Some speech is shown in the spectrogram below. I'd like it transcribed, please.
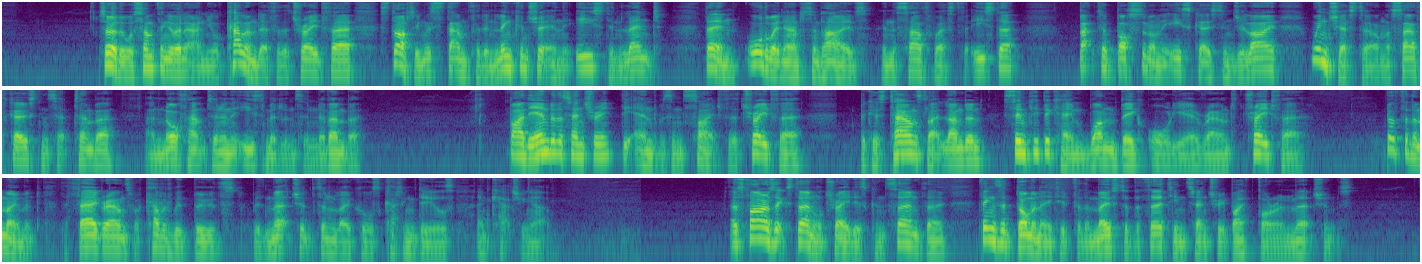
So there was something of an annual calendar for the trade fair, starting with Stamford in Lincolnshire in the east in Lent, then all the way down to St Ives in the southwest for Easter, back to Boston on the east coast in July, Winchester on the south coast in September, and Northampton in the East Midlands in November. By the end of the century, the end was in sight for the trade fair, because towns like London simply became one big all year round trade fair but for the moment the fairgrounds were covered with booths, with merchants and locals cutting deals and catching up. As far as external trade is concerned, though, things are dominated for the most of the 13th century by foreign merchants.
